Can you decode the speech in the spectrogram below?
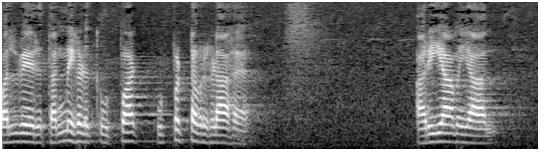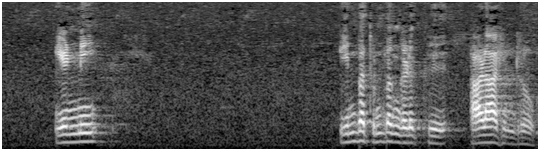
பல்வேறு தன்மைகளுக்கு உட்பாட் உட்பட்டவர்களாக அறியாமையால் எண்ணி இன்ப துன்பங்களுக்கு ஆளாகின்றோம்.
